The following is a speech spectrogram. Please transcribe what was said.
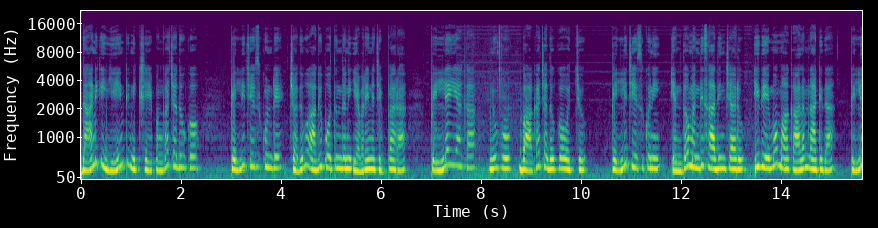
దానికి ఏంటి నిక్షేపంగా చదువుకో? పెళ్ళి చేసుకుంటే చదువు ఆగిపోతుందని ఎవరైనా చెప్పారా? పెళ్ళి అయ్యాక నువ్వు బాగా చదువుకోవచ్చు. పెళ్ళి చేసుకుని ఎంతోమంది సాధించారు. ఇదేమో మా కాలం నాటిదా? పెళ్ళి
